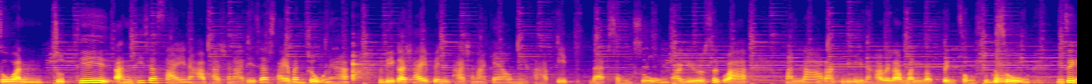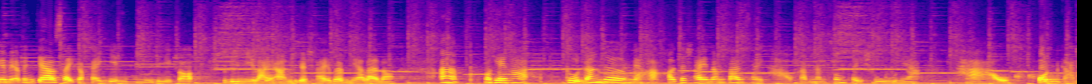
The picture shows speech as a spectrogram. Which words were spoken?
ส่วนจุดที่อันที่จะใส่นะคะ ภาชนะที่จะใช้บรรจุเนี่ยค่ะหนูดีก็ใช้เป็นภาชนะแก้วมีฝาปิดแบบทรงสูง เพราะดีรู้สึกว่ามันน่ารักดีนะคะ เวลามันแบบเป็นทรงสูงสูงจริงๆอันนี้เป็นแก้วใส่กาแฟเย็นของหนูดีก็หนูดีมีหลายอันหนูก็ใช้แบบนี้แหละเนาะอะโอเคค่ะ สูตรดั้งเดิมเนี่ยค่ะเขาจะใช้น้ำตาลทรายขาวกับน้ำส้มสายชูเนี่ยขาวปนกัน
